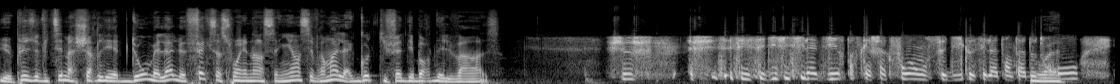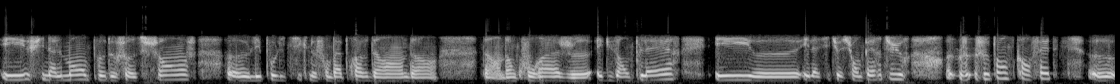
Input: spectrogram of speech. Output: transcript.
il y a eu plus de victimes à Charlie Hebdo, mais là, le fait que ce soit un enseignant, c'est vraiment la goutte qui fait déborder le vase. Je c'est difficile à dire parce qu'à chaque fois on se dit que c'est l'attentat de trop et finalement peu de choses changent. Euh, les politiques ne font pas preuve d'un courage exemplaire et, euh, et, la situation perdure. Je, je pense qu'en fait, euh,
